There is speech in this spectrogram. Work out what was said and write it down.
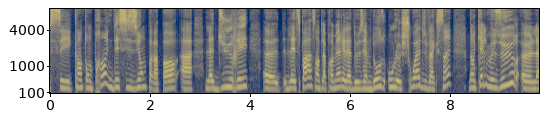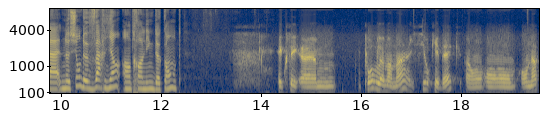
c'est quand on prend une décision par rapport à la durée, euh, l'espace entre la première et la deuxième dose ou le choix du vaccin, dans quelle mesure euh, la notion de variant entre en ligne de compte? Écoutez, euh, pour le moment, ici au Québec, on, a,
